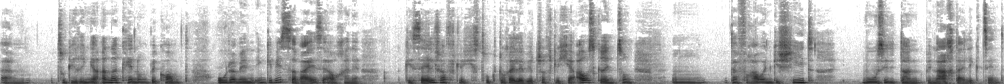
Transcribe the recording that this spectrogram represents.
ähm, zu geringe Anerkennung bekommt oder wenn in gewisser Weise auch eine gesellschaftlich strukturelle wirtschaftliche Ausgrenzung äh, der Frauen geschieht, wo sie dann benachteiligt sind.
